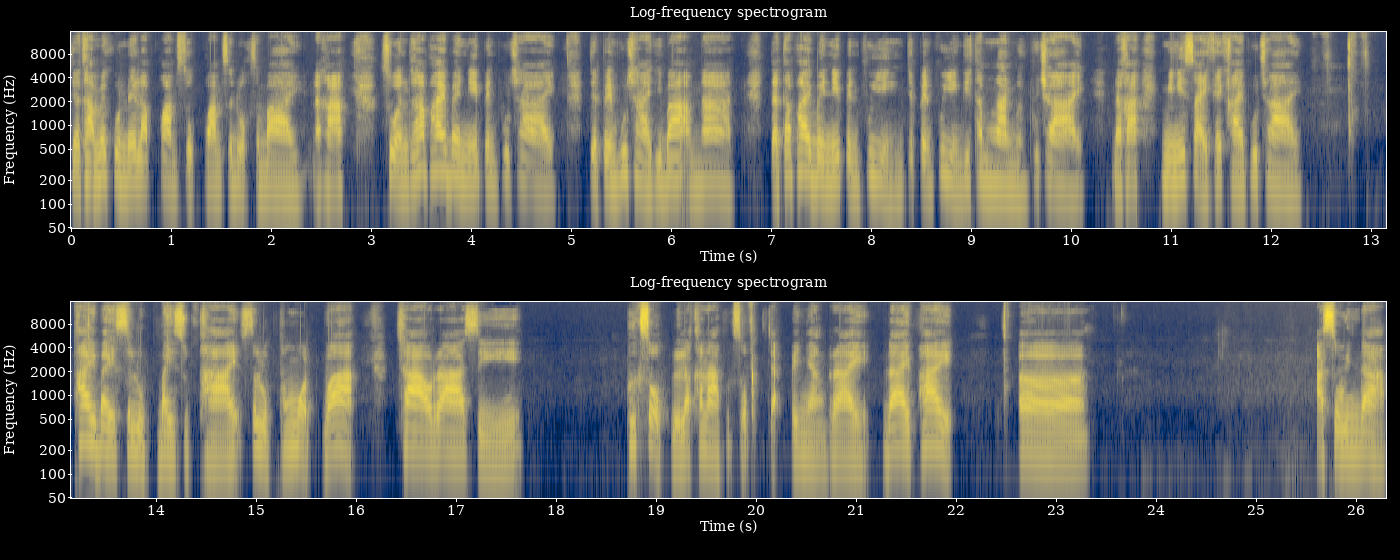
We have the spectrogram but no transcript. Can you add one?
จะทำให้คุณได้รับความสุขความสะดวกสบายนะคะ ส่วนถ้าไพ่ใบนี้เป็นผู้ชาย จะเป็นผู้ชายที่บ้าอำนาจ แต่ถ้าไพ่ใบนี้เป็นผู้หญิง จะเป็นผู้หญิงที่ทำงานเหมือนผู้ชายนะคะ มีนิสัยคล้าย ๆ ผู้ชายไพ่ใบสรุปใบสุดท้ายสรุปทั้งหมดว่า ชาวราศี พฤษภหรือลัคนาพฤษภจะเป็นอย่างไร ได้ไพ่เออัศวินดาบ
